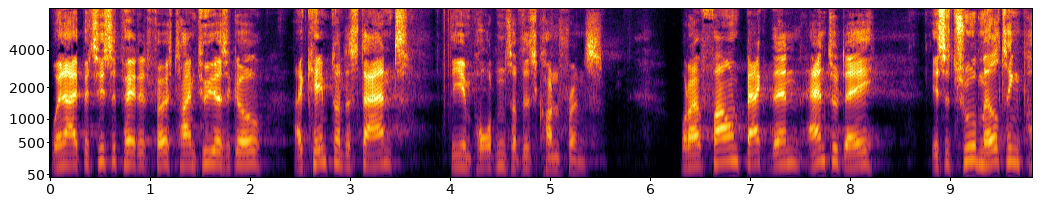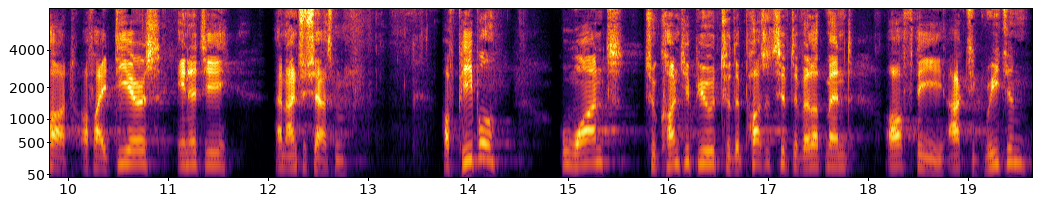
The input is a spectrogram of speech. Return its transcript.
When I participated first time two years ago, I came to understand the importance of this conference. What I found back then and today is a true melting pot of ideas, energy, and enthusiasm. Of people who want to contribute to the positive development of the Arctic region,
